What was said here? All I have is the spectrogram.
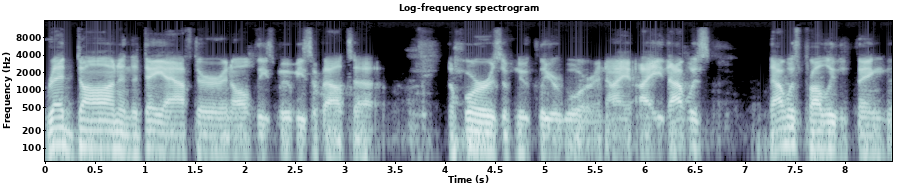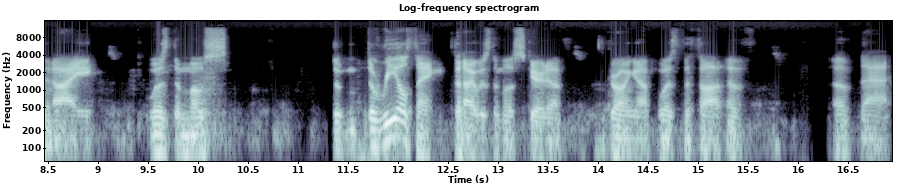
Red Dawn and the day after and all these movies about uh, the horrors of nuclear war and I, I that was that was probably the thing that I was the most the, the real thing that I was the most scared of growing up was the thought of of that.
